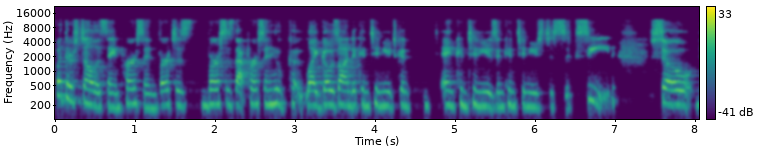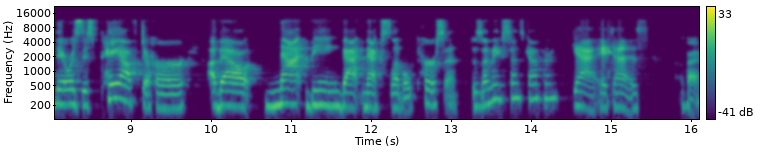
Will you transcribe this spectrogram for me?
but they're still the same person versus versus that person who like goes on to continue to con- and continues and continues to succeed so there was this payoff to her about not being that next level person does that make sense catherine yeah it does okay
